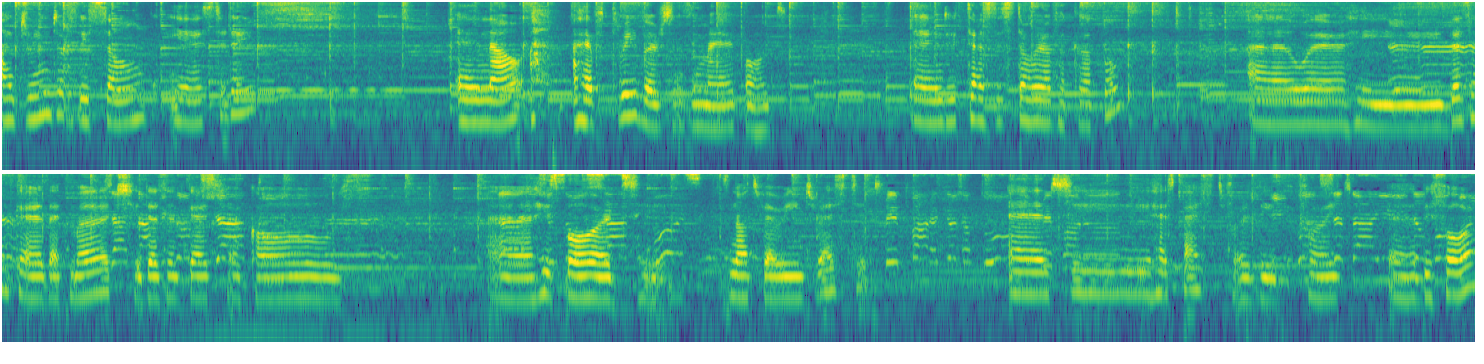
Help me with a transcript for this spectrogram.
I dreamed of this song yesterday, and now I have three versions in my iPod. And it tells the story of a couple uh, where he doesn't care that much, he doesn't get her calls, uh, he's bored, he's not very interested, and she has passed for, the, for it uh, before.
